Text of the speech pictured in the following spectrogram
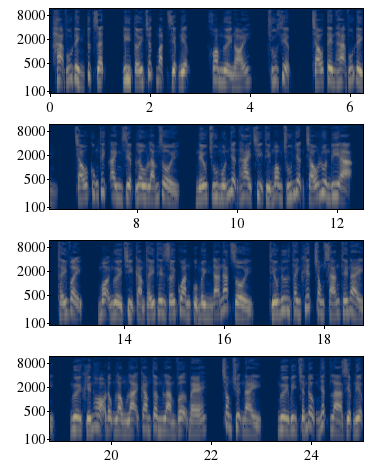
Hạ Vũ Đình tức giận, đi tới trước mặt Diệp Niệm, khom người nói, chú Diệp, cháu tên Hạ Vũ Đình, cháu cũng thích anh Diệp lâu lắm rồi, nếu chú muốn nhận hai chị thì mong chú nhận cháu luôn đi ạ. Thấy vậy, mọi người chỉ cảm thấy thế giới quan của mình đã nát rồi, thiếu nữ thanh khiết trong sáng thế này, người khiến họ động lòng lại cam tâm làm vợ bé. Trong chuyện này, người bị chấn động nhất là Diệp Niệm,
